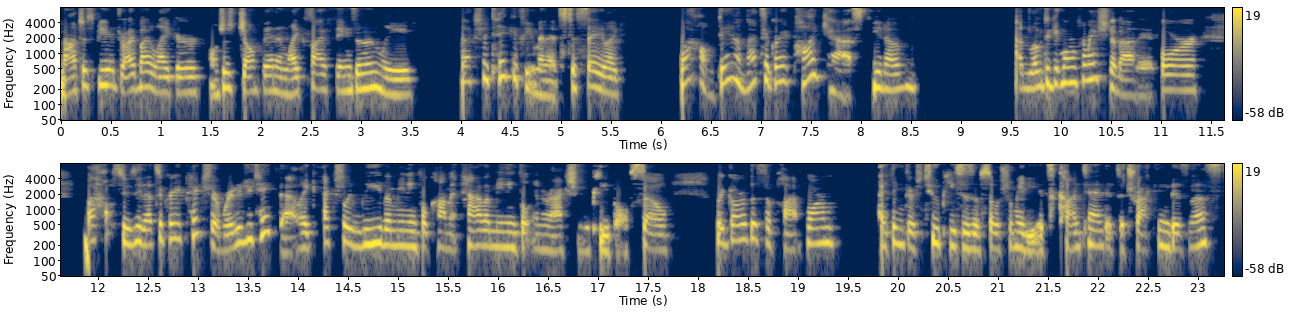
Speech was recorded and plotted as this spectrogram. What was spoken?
Not just be a drive by liker, I'll just jump in and like five things and then leave. But actually take a few minutes to say, like, wow, damn, that's a great podcast. You know, I'd love to get more information about it. Or, wow, Susie, that's a great picture. Where did you take that? Like, actually leave a meaningful comment, have a meaningful interaction with people. So, regardless of platform, I think there's two pieces of social media. It's content, it's attracting business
